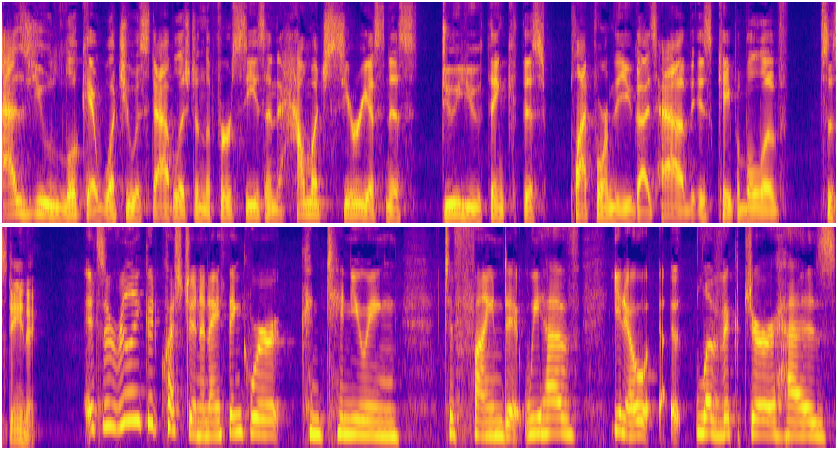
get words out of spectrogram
As you look at what you established in the first season, how much seriousness do you think this platform that you guys have is capable of sustaining? It's a really good question, and I think we're continuing to find it. We have, you know, Love Victor has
